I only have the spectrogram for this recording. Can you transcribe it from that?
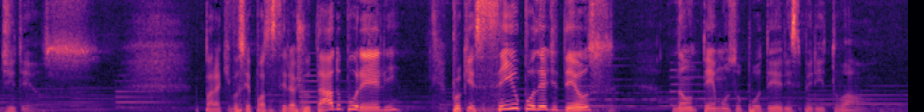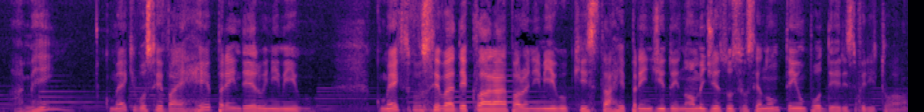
de Deus. Para que você possa ser ajudado por Ele, porque sem o poder de Deus, não temos o poder espiritual. Amém? Como é que você vai repreender o inimigo? Como é que você vai declarar para o inimigo que está repreendido em nome de Jesus se você não tem um poder espiritual?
